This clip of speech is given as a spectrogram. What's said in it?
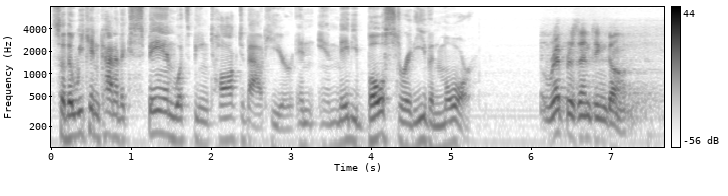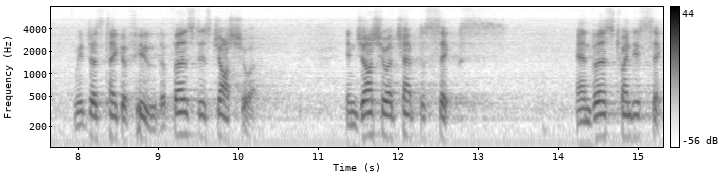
so that we can kind of expand what's being talked about here and, and maybe bolster it even more. Representing God. We just take a few. The first is Joshua. In Joshua chapter 6 and verse 26,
